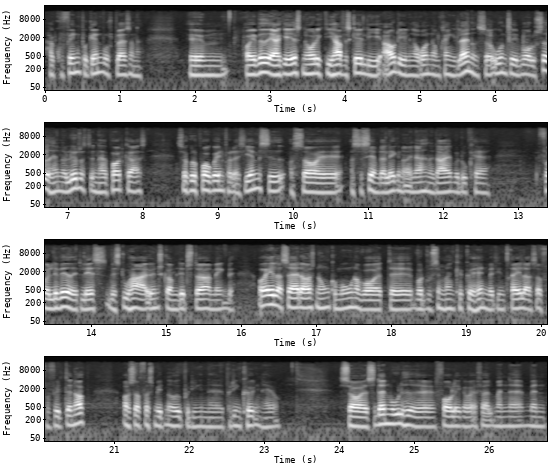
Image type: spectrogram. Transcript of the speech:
har kunne finde på genbrugspladserne. Øhm, og jeg ved, at RGS Nordic de har forskellige afdelinger rundt omkring i landet, så uanset hvor du sidder hen og lytter til den her podcast, så kan du prøve at gå ind på deres hjemmeside, og så, øh, og så se, om der ligger noget i nærheden af dig, hvor du kan få leveret et læs, hvis du har ønsker om lidt større mængde. Og ellers så er der også nogle kommuner, hvor, at, øh, hvor du simpelthen kan køre hen med din trailer, og så få fyldt den op, og så få smidt noget ud på din, øh, på din køkkenhave. Så, øh, så den mulighed øh, foreligger i hvert fald. Men, øh, men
